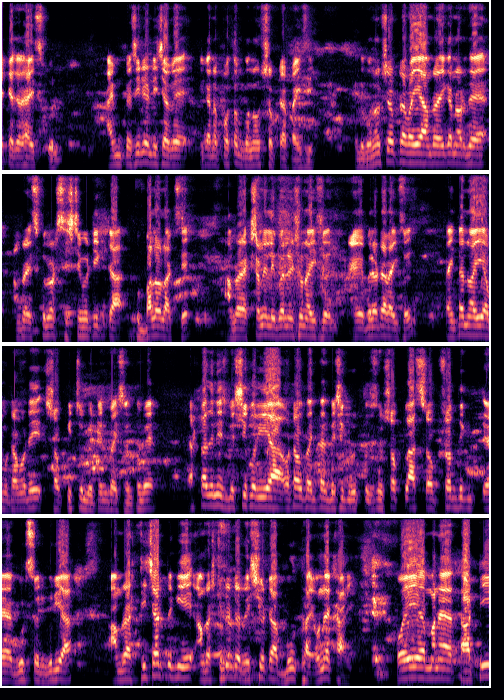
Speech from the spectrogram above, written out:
এক হাজার হাই স্কুল আমি প্রেসিডেন্ট হিসাবে এখানে প্রথম গণ উৎসবটা পাইছি। কিন্তু গণ উৎসবটা পাই আমরা এখানে যে আমরা স্কুলের সিস্টেমেটিকটা খুব ভালো লাগছে। আমরা এক্সটার্নাল ইভ্যালুয়েশন আইসেন এভ্যালুয়েটার আইসেন তাইতানো আইয়া মোটামুটি সব কিছু মেনটেন পাইছেন। তবে একটা জিনিস বেশি করিয়া ওটাও তাইতান বেশি গুরুত্ব দিচ্ছেন সব ক্লাস সব সব দিক ঘুরছেন ঘুরিয়া আমরা টিচার থেকে আমরা স্টুডেন্টের রেশিওটা বহুত হাই অনেক হাই ওই মানে থার্টি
